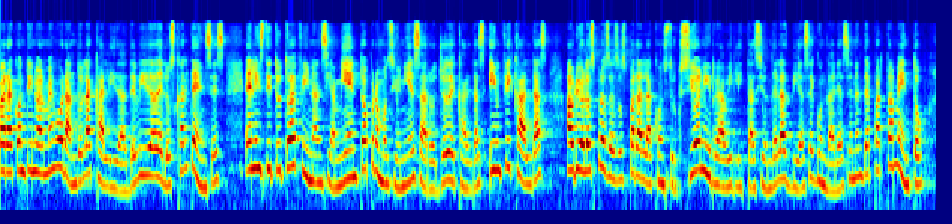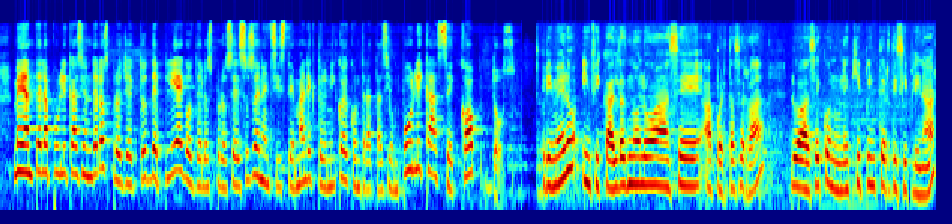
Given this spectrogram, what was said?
Para continuar mejorando la calidad de vida de los caldenses, el Instituto de Financiamiento, Promoción y Desarrollo de Caldas, Inficaldas, abrió los procesos para la construcción y rehabilitación de las vías secundarias en el departamento mediante la publicación de los proyectos de pliegos de los procesos en el Sistema Electrónico de Contratación Pública, SECOP 2. Primero, Inficaldas no lo hace a puerta cerrada, lo hace con un equipo interdisciplinar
